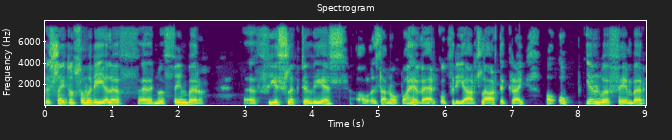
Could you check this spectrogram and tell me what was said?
besluit om sommer die hele uh, November uh feestelik te wees. Al is daar nog baie werk om vir die jaar klaar te kry, maar op 1 November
